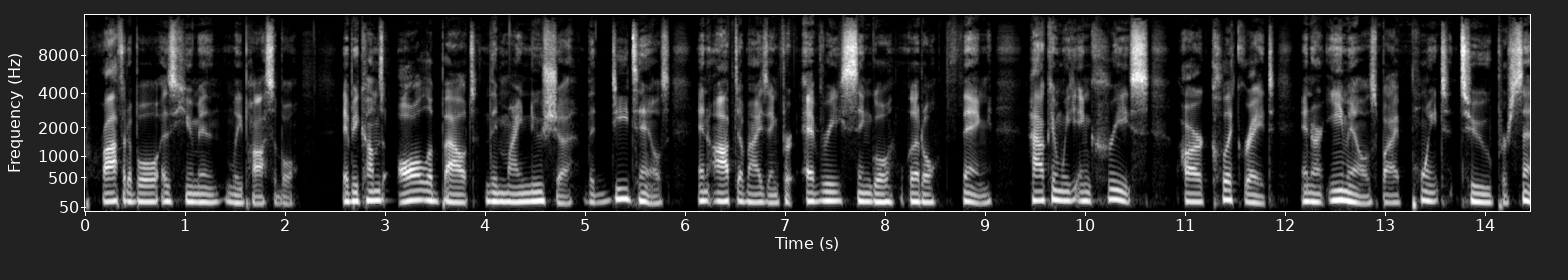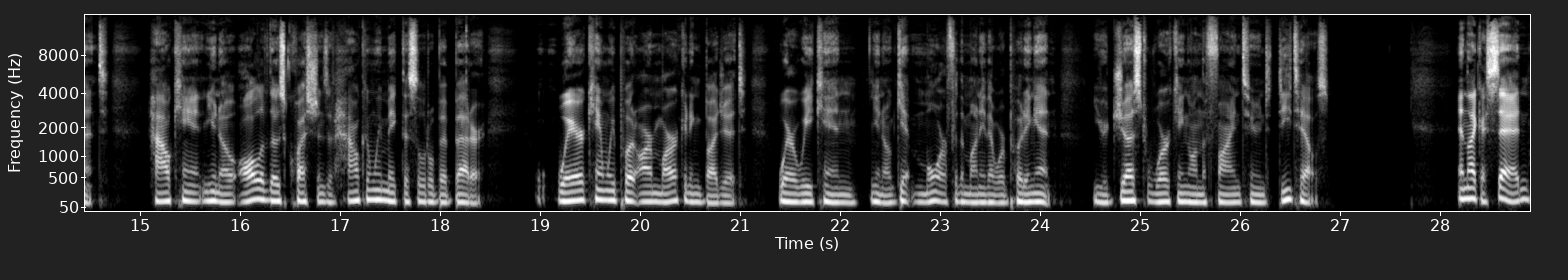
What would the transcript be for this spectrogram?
profitable as humanly possible. It becomes all about the minutia, the details, and optimizing for every single little thing. How can we increase our click rate in our emails by 0.2%? How can, you know, all of those questions of how can we make this a little bit better? Where can we put our marketing budget where we can, you know, get more for the money that we're putting in? You're just working on the fine tuned details. And like I said,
